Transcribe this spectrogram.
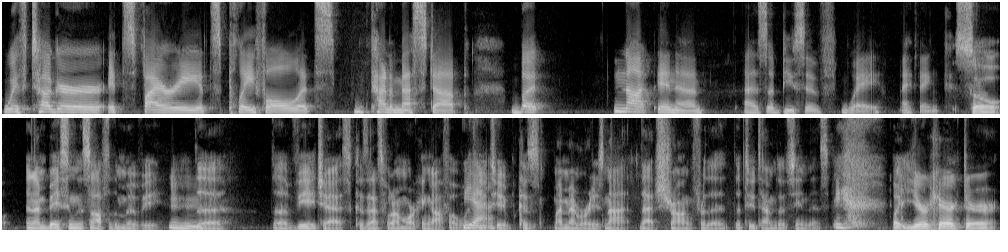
With Tugger, it's fiery, it's playful, it's kind of messed up, but not in a as abusive way, I think. So, and I'm basing this off of the movie, the the VHS, because that's what I'm working off of with Mm-hmm. Yeah. YouTube, because my memory is not that strong for the the two times I've seen this. but your character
